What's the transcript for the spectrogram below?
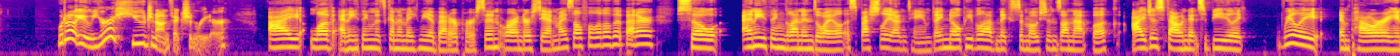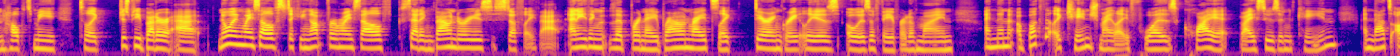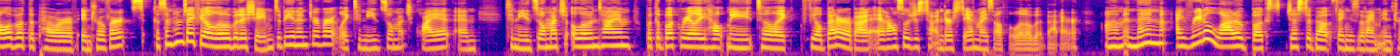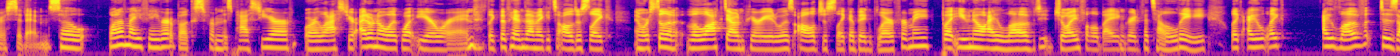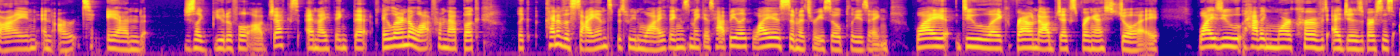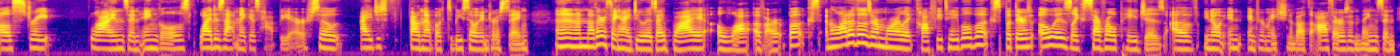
What about you? You're a huge nonfiction reader. I love anything that's going to make me a better person or understand myself a little bit better. So, anything Glennon Doyle, especially Untamed. I know people have mixed emotions on that book. I just found it to be like really empowering and helped me to like just be better at knowing myself, sticking up for myself, setting boundaries, stuff like that. Anything that Brene Brown writes, like Daring Greatly, is always a favorite of mine. And then a book that like changed my life was Quiet by Susan Cain. And that's all about the power of introverts. Because sometimes I feel a little bit ashamed to be an introvert, like to need so much quiet and to need so much alone time. But the book really helped me to like feel better about it and also just to understand myself a little bit better. Um, and then I read a lot of books just about things that I'm interested in. So one of my favorite books from this past year or last year, I don't know like what year we're in. Like the pandemic, it's all just like and we're still in the lockdown period was all just like a big blur for me. But you know, I loved Joyful by Ingrid Fetell Lee. Like I like I love design and art and just like beautiful objects. And I think that I learned a lot from that book like kind of the science between why things make us happy. Like, why is symmetry so pleasing? Why do like round objects bring us joy? Why do having more curved edges versus all straight lines and angles, why does that make us happier? So I just found that book to be so interesting. And then another thing I do is I buy a lot of art books, and a lot of those are more like coffee table books, but there's always like several pages of, you know, in- information about the authors and things. And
